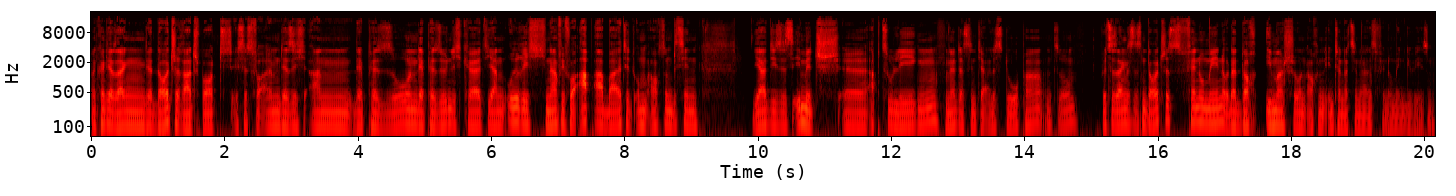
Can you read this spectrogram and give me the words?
Man könnte ja sagen, der deutsche Radsport ist es vor allem, der sich an der Person, der Persönlichkeit Jan Ulrich nach wie vor abarbeitet, um auch so ein bisschen ja dieses Image äh, abzulegen. Ne, das sind ja alles Doper und so. Würdest du sagen, das ist ein deutsches Phänomen oder doch immer schon auch ein internationales Phänomen gewesen?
